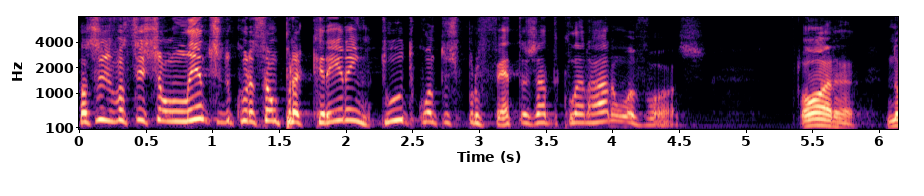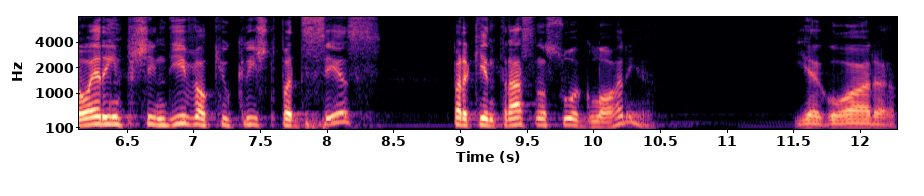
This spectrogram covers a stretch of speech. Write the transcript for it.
Ou seja, vocês são lentos de coração para crer em tudo quanto os profetas já declararam a vós. Ora, não era imprescindível que o Cristo padecesse para que entrasse na sua glória? E agora,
